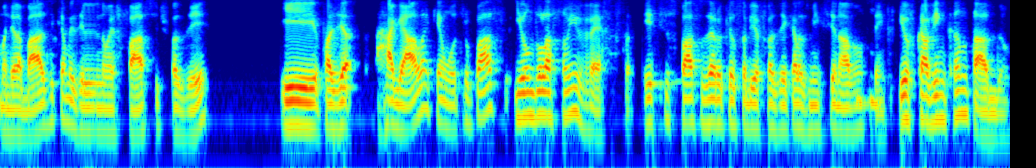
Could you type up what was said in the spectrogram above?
maneira básica, mas ele não é fácil de fazer. E fazia ragala, que é um outro passo, e ondulação inversa. Esses passos eram o que eu sabia fazer, que elas me ensinavam sempre. E eu ficava encantado.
